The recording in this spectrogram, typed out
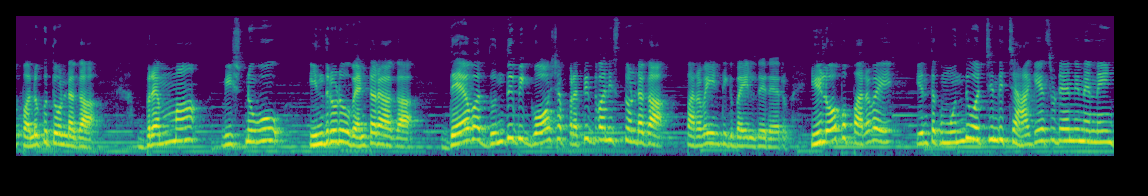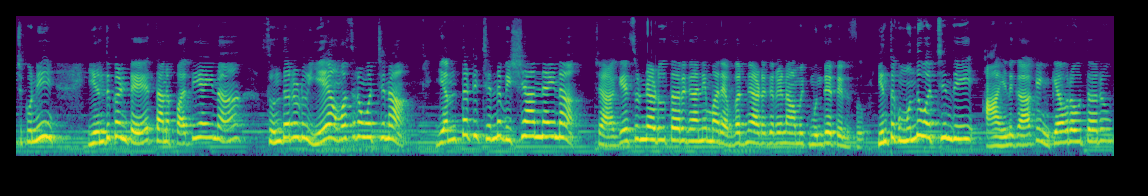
పలుకుతుండగా బ్రహ్మ విష్ణువు ఇంద్రుడు వెంటరాగా దేవ దుందుబి ఘోష ప్రతిధ్వనిస్తుండగా పరవై ఇంటికి బయలుదేరారు. ఈలోపు పరవై ఇంతకు ముందు వచ్చింది చాగేశుడే అని నిర్ణయించుకుని ఎందుకంటే తన పతి అయిన సుందరుడు ఏ అవసరం వచ్చినా ఎంతటి చిన్న విషయాన్నైనా చాగేశుడిని అడుగుతారు కానీ మరెవరిని అడగరని ఆమెకు ముందే తెలుసు. ఇంతకు ముందు వచ్చింది ఆయన కాక ఇంకెవరవుతారు?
